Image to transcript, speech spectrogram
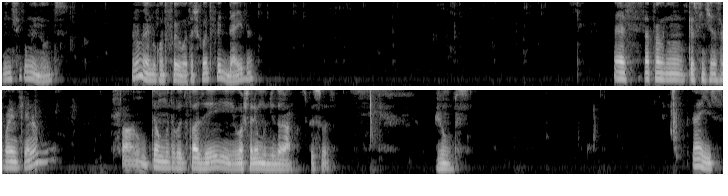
25 minutos. Eu não lembro quanto foi o outro, acho que o outro foi 10, né? É, se você tá perguntando o que eu senti nessa quarentena, só não tenho muita coisa pra fazer e eu gostaria muito de adorar com as pessoas. Juntos. É isso.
